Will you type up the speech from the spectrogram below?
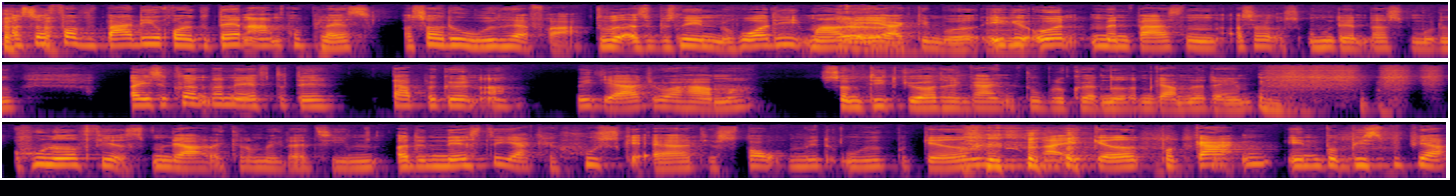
og så får vi bare lige rykket den arm på plads, og så er du ude herfra. Du ved, altså på sådan en hurtig, meget lægeagtig måde. Ikke ond, men bare sådan, og så hun den, der er smuttet. Og i sekunderne efter det, der begynder mit hjerte jo at hamre, som dit gjorde dengang, du blev kørt ned af den gamle dame. 180 milliarder kilometer i timen. Og det næste, jeg kan huske, er, at jeg står midt ude på gaden, nej ikke gaden, på gangen inde på Bispebjerg,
